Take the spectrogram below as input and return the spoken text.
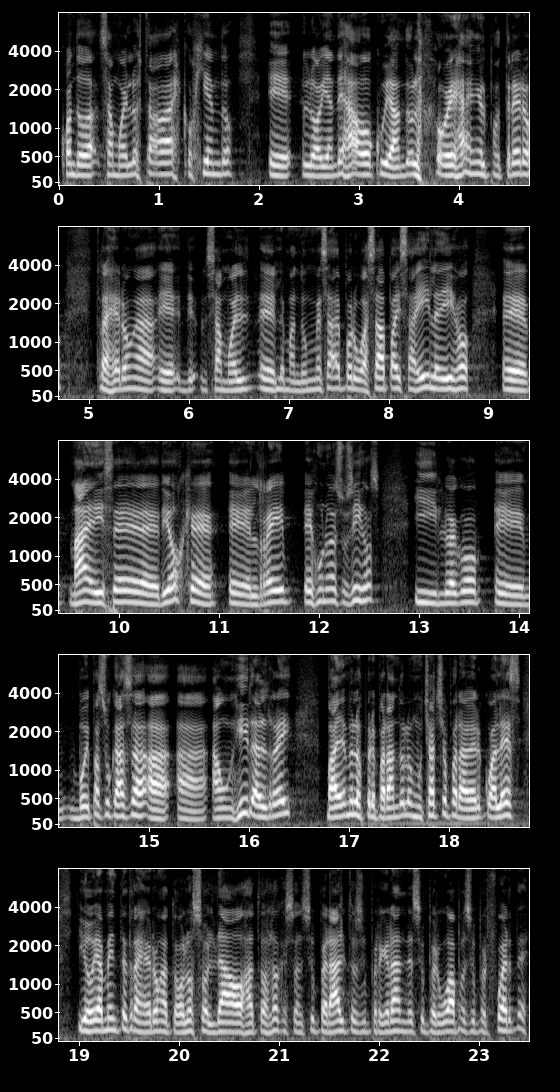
cuando Samuel lo estaba escogiendo, eh, lo habían dejado cuidando las ovejas en el potrero. Trajeron a eh, Samuel, eh, le mandó un mensaje por WhatsApp a Isaí, le dijo, Mae, dice Dios que el rey es uno de sus hijos y luego voy para su casa a, ungir al rey. Váyanmelos preparando los muchachos para ver cuál es. Y obviamente trajeron a todos los soldados, a todos los que son súper altos, súper grandes, súper guapos, súper fuertes.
